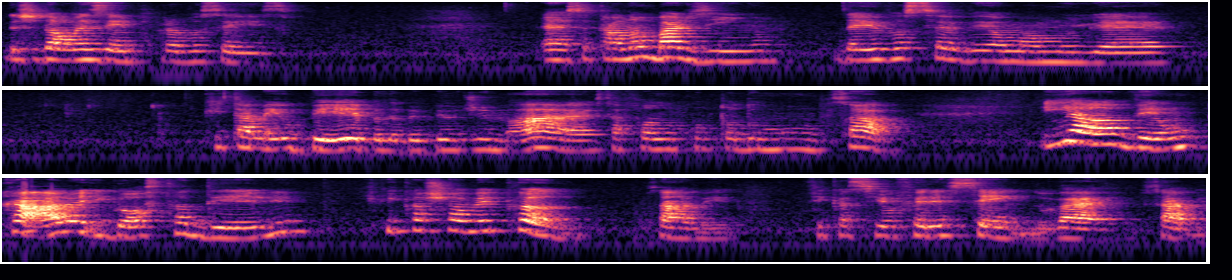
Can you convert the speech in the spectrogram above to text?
Deixa eu dar um exemplo para vocês. É, você tá num barzinho, daí você vê uma mulher que tá meio bêbada, bebeu demais, tá falando com todo mundo, sabe? E ela vê um cara e gosta dele e fica chavecando, sabe? Fica se oferecendo, vai, sabe?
